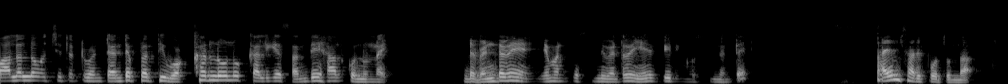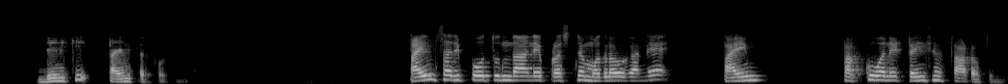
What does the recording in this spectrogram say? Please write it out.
వాళ్ళల్లో వచ్చేటటువంటి అంటే ప్రతి ఒక్కరిలోనూ కలిగే సందేహాలు కొన్ని ఉన్నాయి. అంటే వెంటనే ఏమనిపిస్తుంది? వెంటనే ఏం ఫీలింగ్ వస్తుందంటే టైం సరిపోతుందా? దీనికి టైం సరిపోతుందా? టైం సరిపోతుందా అనే ప్రశ్న మొదలవగానే టైం తక్కువ అనే టెన్షన్ స్టార్ట్ అవుతుంది.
